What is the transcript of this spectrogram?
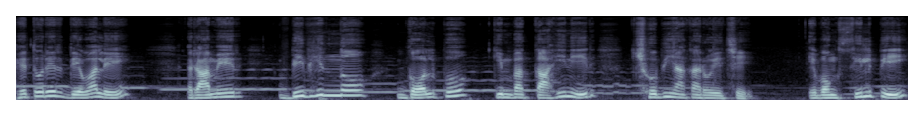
ভেতরের দেওয়ালে রামের বিভিন্ন গল্প কিংবা কাহিনীর ছবি আঁকা রয়েছে এবং শিল্পী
